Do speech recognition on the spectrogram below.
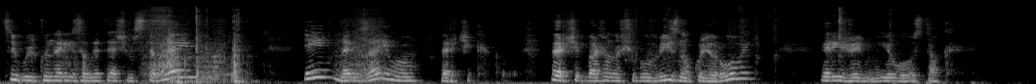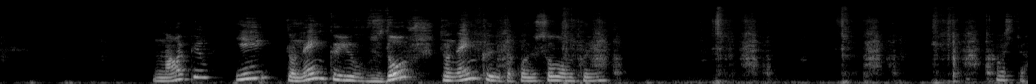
Цибульку нарізали, теж відставляємо. І нарізаємо перчик. Перчик бажано, щоб був різнокольоровий. Ріжемо його ось так напів і тоненькою вздовж, тоненькою такою соломкою. Ось так.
